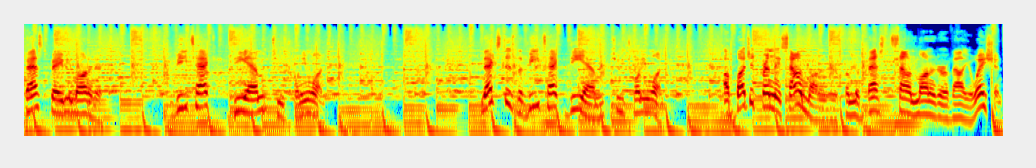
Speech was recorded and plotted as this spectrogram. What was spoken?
Best Baby Monitor VTech DM221. Next is the VTech DM221. A budget friendly sound monitor from the Best Sound Monitor Evaluation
